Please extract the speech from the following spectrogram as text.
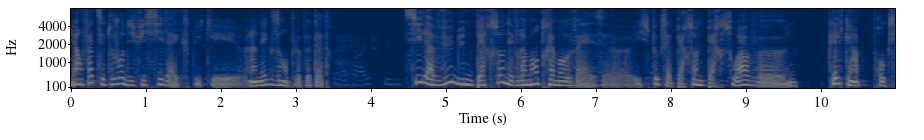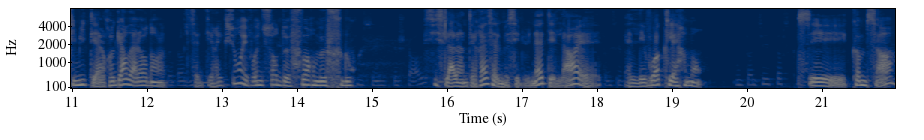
En fait, c'est toujours difficile à expliquer. Un exemple peut-être. Si la vue d'une personne est vraiment très mauvaise, euh, il se peut que cette personne perçoive euh, quelqu'un à proximité. Elle regarde alors dans cette direction et voit une sorte de forme floue. Si cela l'intéresse, elle met ses lunettes et là, elle, les voit clairement. C'est comme ça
